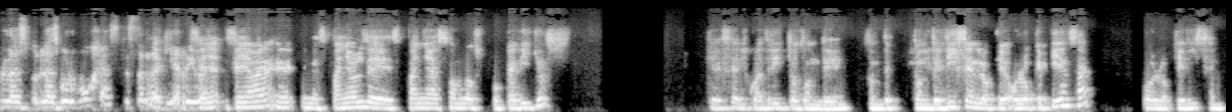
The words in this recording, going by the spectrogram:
las, las, burbujas que están aquí arriba? Se, llaman, en español de España son los bocadillos, que es el cuadrito donde, donde, donde dicen lo que, o lo que piensan, o lo que dicen,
